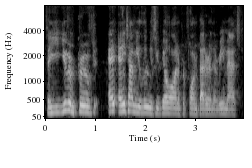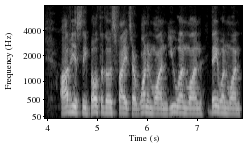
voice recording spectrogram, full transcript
So you, have improved. Anytime you lose, you go on and perform better in the rematch. Obviously, both of those fights are one and one. You won one. They won one.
